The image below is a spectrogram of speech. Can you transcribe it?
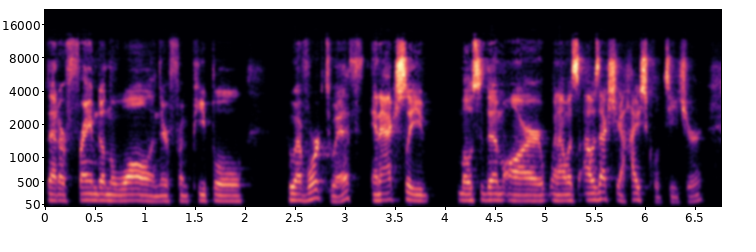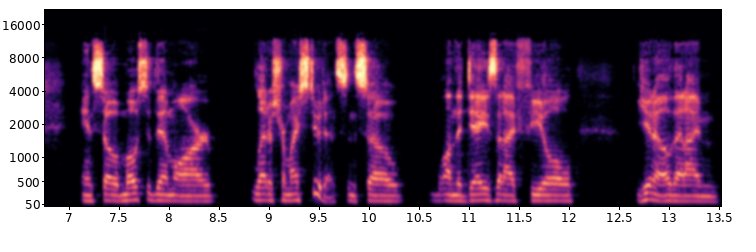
that are framed on the wall, and they're from people who I've worked with. And actually, most of them are when I was I was actually a high school teacher, and so most of them are letters from my students. And so on the days that I feel, you know, that I'm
